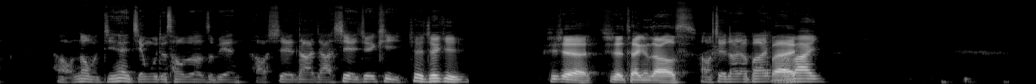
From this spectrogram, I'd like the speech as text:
好，那我们今天的节目就差不多到这边。好，谢谢大家，谢谢 Jacky，谢谢 Jacky，谢谢谢谢 Tech and Zaros，好，谢谢大家，拜拜拜。拜拜。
